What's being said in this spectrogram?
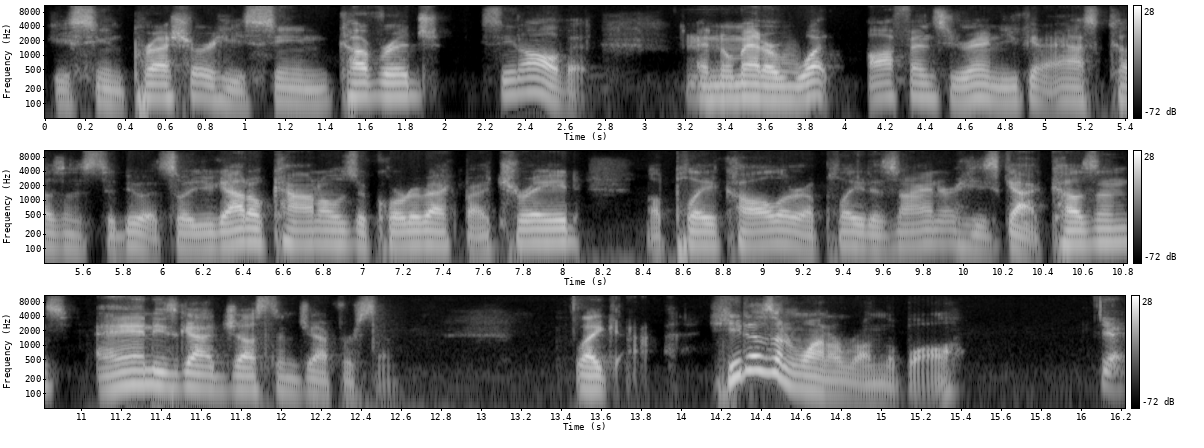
He's seen pressure. He's seen coverage. He's seen all of it. Mm-hmm. And no mm-hmm. matter what offense you're in, you can ask Cousins to do it. So you got O'Connell as a quarterback by trade, a play caller, a play designer. He's got Cousins and he's got Justin Jefferson. Like he doesn't want to run the ball. Yeah.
